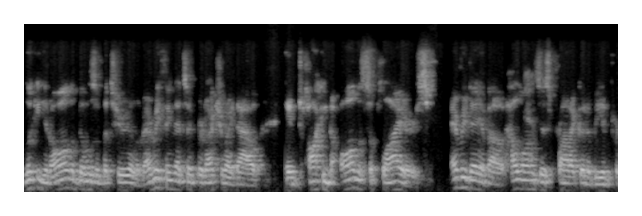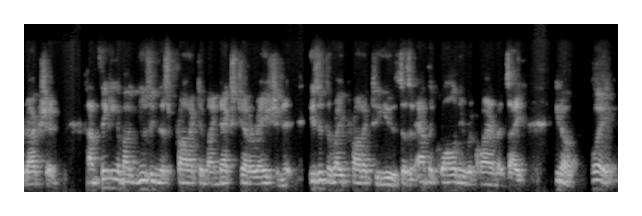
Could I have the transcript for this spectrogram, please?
looking at all the bills of material of everything that's in production right now and talking to all the suppliers every day about how long is this product going to be in production I'm thinking about using this product in my next generation. Is it the right product to use? Does it have the quality requirements? I, you know, boy,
